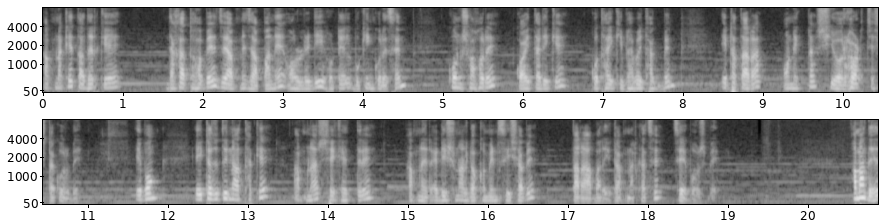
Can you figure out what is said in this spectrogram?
আপনাকে তাদেরকে দেখাতে হবে যে আপনি জাপানে অলরেডি হোটেল বুকিং করেছেন, কোন শহরে, কয় তারিখে, কোথায় কীভাবে থাকবেন, এটা তারা অনেকটা শিওর হওয়ার চেষ্টা করবে। এবং এইটা যদি না থাকে, আপনার সেক্ষেত্রে আপনার অ্যাডিশনাল ডকুমেন্টস হিসাবে তারা আবার এটা আপনার কাছে চেয়ে বসবে। আমাদের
